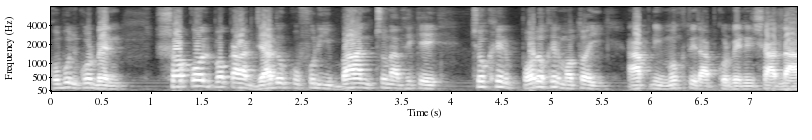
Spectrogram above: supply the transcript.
কবুল করবেন, সকল প্রকার জাদু কুফুরি বান চোনা থেকে চোখের পরখের মতোই আপনি মুক্তি লাভ করবেন ইনশাআল্লাহ।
